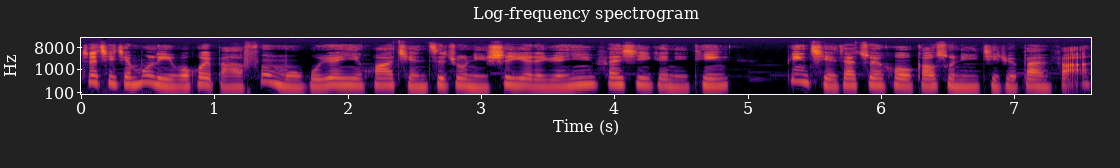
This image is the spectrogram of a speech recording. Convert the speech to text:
这期节目里，我会把父母不愿意花钱资助你事业的原因分析给你听，并且在最后告诉你解决办法。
